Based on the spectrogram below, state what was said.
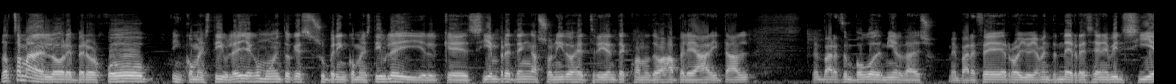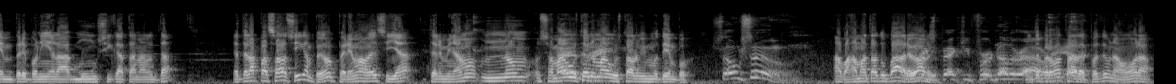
No está mal el lore, pero el juego incomestible. ¿eh? Llega un momento que es súper incomestible y el que siempre tenga sonidos estridentes cuando te vas a pelear y tal... Me parece un poco de mierda eso. Me parece rollo, ya me entendéis. Resident Evil siempre ponía la música tan alta. ¿Ya te la has pasado? Sí, campeón. Esperemos a ver si ya terminamos. No, o sea, me ha gustado y no me ha gustado al mismo tiempo. Ah, vas a matar a tu padre, vale. No te preocupes hasta después de una hora.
